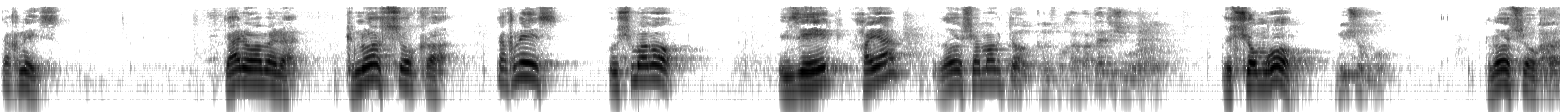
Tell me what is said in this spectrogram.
תכניס. תנו רבנן, כנוס שוחה, תכניס, ושמרו. הזיק, חייב, לא שמרתו. לא, כנוס מוכן, ואתה תשמור אותו. ושומרו, מי שומרו? כנוס שוחה.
